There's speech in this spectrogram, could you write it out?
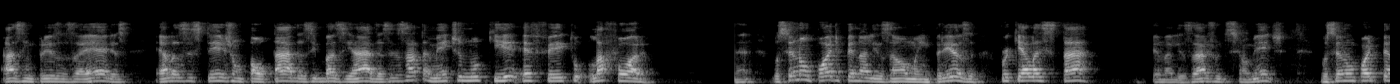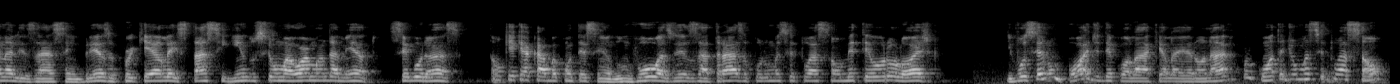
às empresas aéreas elas estejam pautadas e baseadas exatamente no que é feito lá fora. Né? Você não pode penalizar uma empresa porque ela está penalizar judicialmente você não pode penalizar essa empresa porque ela está seguindo o seu maior mandamento, segurança. Então, o que, que acaba acontecendo? Um voo, às vezes, atrasa por uma situação meteorológica. E você não pode decolar aquela aeronave por conta de uma situação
